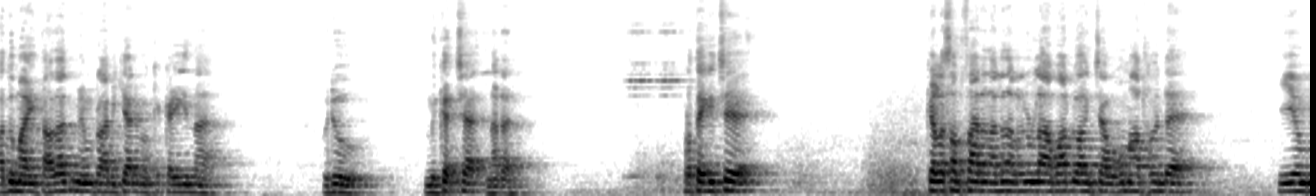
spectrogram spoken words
അതുമായി താതാത്മ്യം പ്രാപിക്കാനുമൊക്കെ കഴിയുന്ന ഒരു മികച്ച നടൻ. പ്രത്യേകിച്ച് കേരള സംസ്ഥാന നല്ല നടനുള്ള അവാർഡ് വാങ്ങിച്ച ഓ മാധവന്റെ ഈയും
